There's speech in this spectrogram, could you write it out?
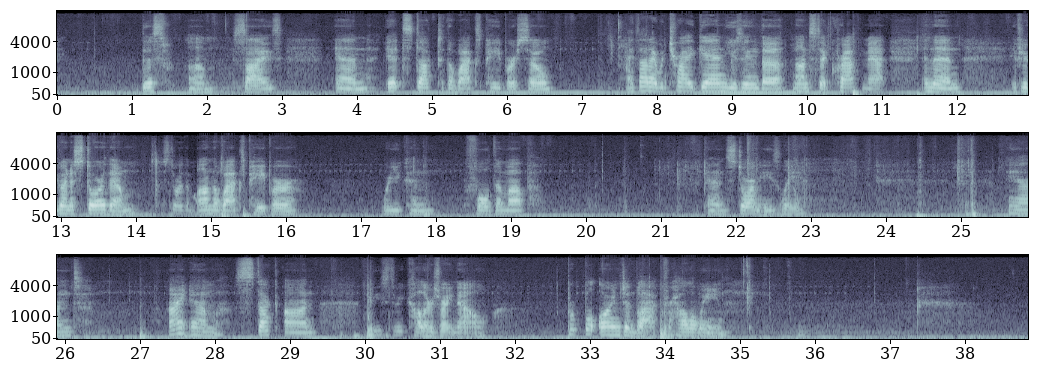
this um, size, and it stuck to the wax paper. So I thought I would try again using the non-stick craft mat and then if you're going to store them, store them on the wax paper where you can fold them up and store them easily. And I am stuck on these three colors right now. Purple, orange, and black for Halloween.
